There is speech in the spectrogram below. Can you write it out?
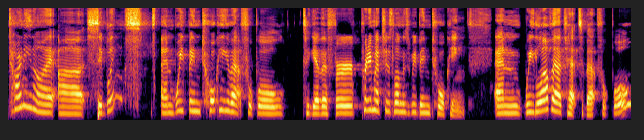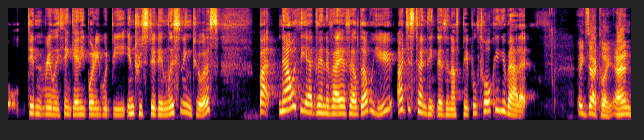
Tony and I are siblings, and we've been talking about football together for pretty much as long as we've been talking. And we love our chats about football. Didn't really think anybody would be interested in listening to us. But now, with the advent of AFLW, I just don't think there's enough people talking about it. Exactly. And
